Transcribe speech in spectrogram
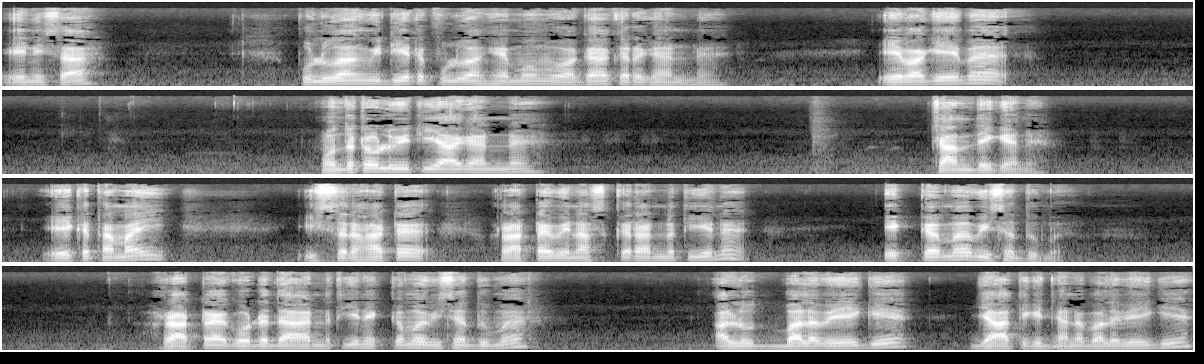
ඒ නිසා පුළුවන් විදියට පුළුවන් හැමෝම වගා කරගන්න. ඒ වගේම හොඳට ඔළුවේ තියාගන්න ඡන්දේ ගැන. ඒක තමයි ඉස්සරහට රට වෙනස් කරන්න තියෙන එකම විසඳුම. රට ගොඩ දාන්න තියෙන එකම විසඳුම අලුත් බලවේගය, ජාතික ජන බලවේගය,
